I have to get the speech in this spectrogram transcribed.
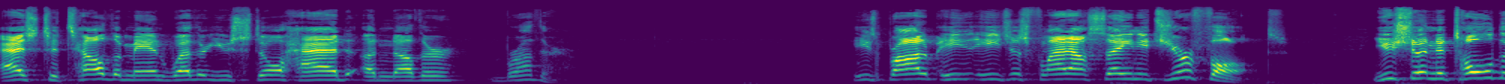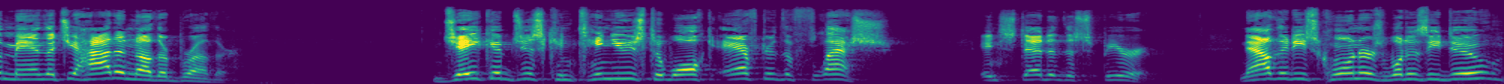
as to tell the man whether you still had another brother? He's, brought, he, he's just flat out saying it's your fault. You shouldn't have told the man that you had another brother. Jacob just continues to walk after the flesh instead of the spirit. Now that he's corners, what does he do?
